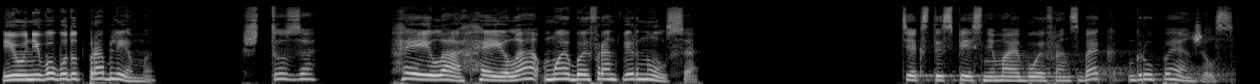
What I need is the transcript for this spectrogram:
И у него будут проблемы. Что за... «Хейла, Хейла, мой бойфренд вернулся». Текст из песни «My Boyfriend's Back» группы Angels.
